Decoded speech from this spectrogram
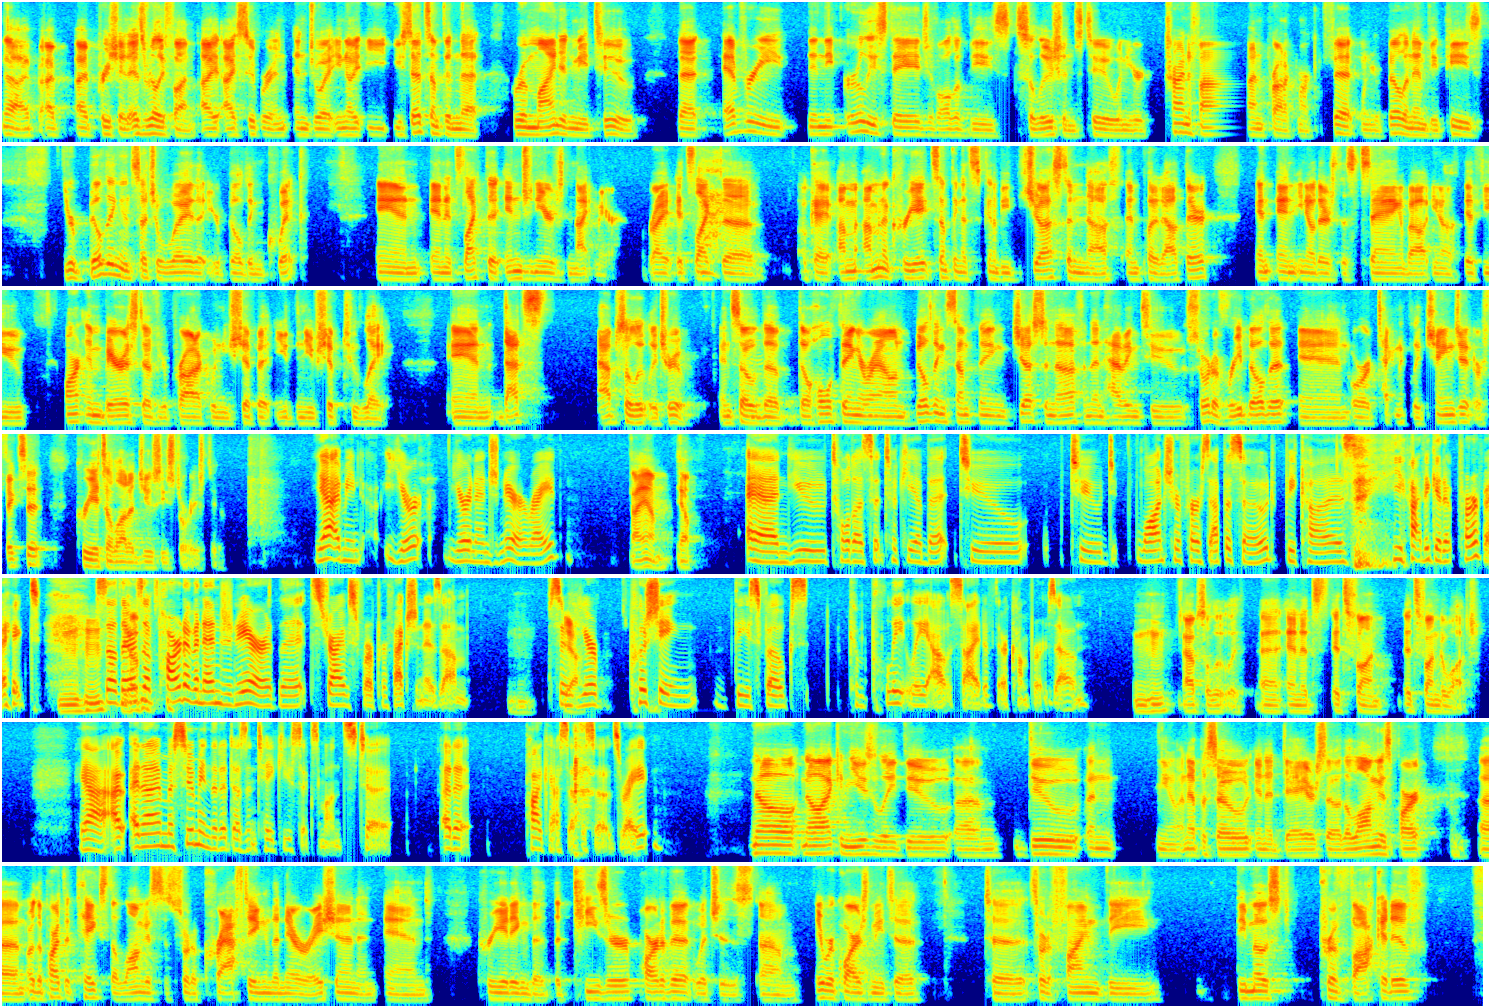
No, I, I, I appreciate it. It's really fun. I, I super enjoy it. You know, you, you said something that reminded me too that every in the early stage of all of these solutions too, when you're trying to find product market fit, when you're building MVPs, you're building in such a way that you're building quick, and and it's like the engineer's nightmare, right? It's like the okay, I'm I'm going to create something that's going to be just enough and put it out there. And and you know, there's this saying about you know if you aren't embarrassed of your product when you ship it, you then you ship too late, and that's absolutely true. And so mm-hmm. the the whole thing around building something just enough and then having to sort of rebuild it and or technically change it or fix it creates a lot of juicy stories too. Yeah, I mean, you're you're an engineer, right? I am. Yep and you told us it took you a bit to to d- launch your first episode because you had to get it perfect. Mm-hmm. So there's yep. a part of an engineer that strives for perfectionism. Mm-hmm. So yeah. you're pushing these folks completely outside of their comfort zone. Mm-hmm. Absolutely, and, and, it's it's fun. It's fun to watch. Yeah, I, and I'm assuming that it doesn't take you six months to edit podcast episodes, right? No, no, I can usually do um, do an you know an episode in a day or so. The longest part, um, or the part that takes the longest, is sort of crafting the narration and and creating the the teaser part of it, which is um, it requires me to to sort of find the the most provocative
